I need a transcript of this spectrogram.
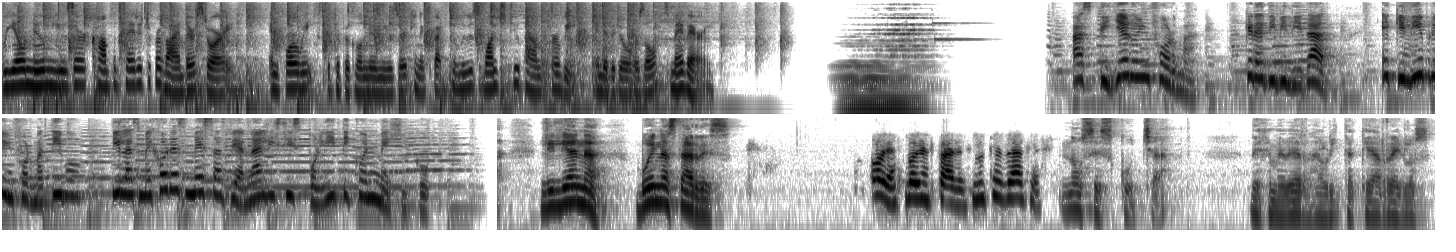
Real Noom user compensated to provide their story. In four weeks, the typical Noom user can expect to lose one to two pounds per week. Individual results may vary. Astillero Informa, credibilidad, equilibrio informativo y las mejores mesas de análisis político en México. Liliana, buenas tardes. Hola, buenas tardes, muchas gracias. No se escucha. Déjeme ver ahorita qué arreglos.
